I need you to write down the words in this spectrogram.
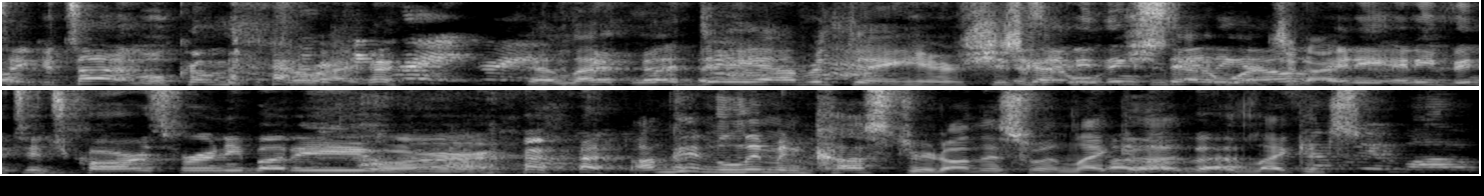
Take your time. We'll come back. all right. Great, great. Yeah, let, let Day have her thing here. She's Is got anything she's got to standing work out? tonight. Any any vintage cars for anybody or? I'm getting lemon custard on this one, like I love uh, that. like it's. Definitely a Model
